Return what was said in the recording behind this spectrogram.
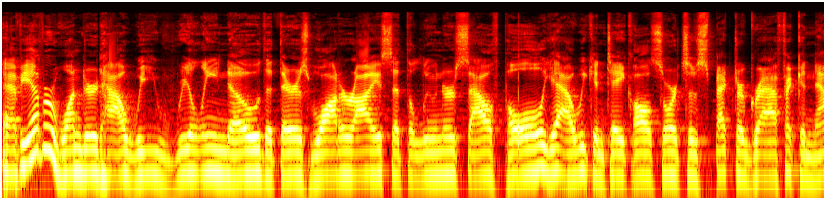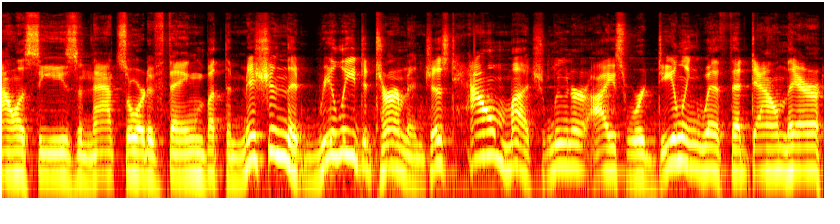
Have you ever wondered how we really know that there's water ice at the lunar South Pole? Yeah, we can take all sorts of spectrographic analyses and that sort of thing, but the mission that really determined just how much lunar ice we're dealing with that down there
